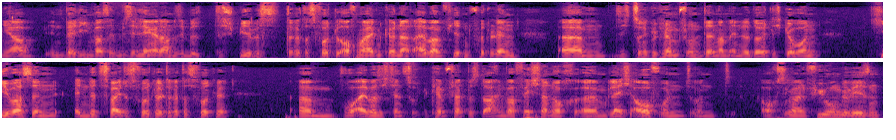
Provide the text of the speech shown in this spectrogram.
ja, in Berlin war es halt ein bisschen länger, da haben sie das Spiel bis drittes Viertel offen halten können, hat Alba im vierten Viertel dann ähm, sich zurückgekämpft und dann am Ende deutlich gewonnen. Hier war es dann Ende zweites Viertel, drittes Viertel, ähm, wo Alba sich dann zurückgekämpft hat. Bis dahin war Fechter noch ähm, gleich auf und, und auch sogar in Führung gewesen.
